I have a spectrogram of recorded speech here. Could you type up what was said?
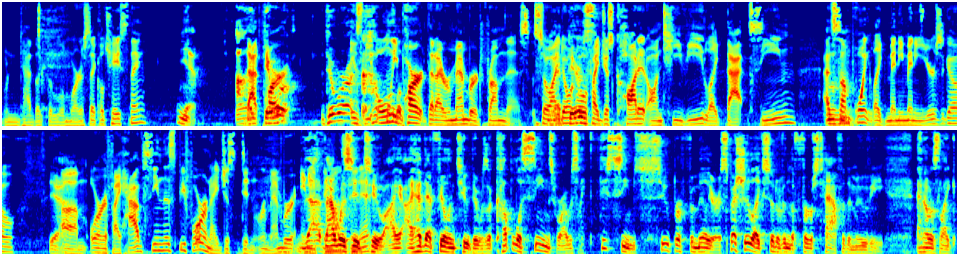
when he had like the little motorcycle chase thing. Yeah. Uh, That there part were, there were Is the only of- part that I remembered from this. So I don't know if I just caught it on TV, like that scene at some point, like many many years ago. Mm-hmm. Yeah. Um, or if I have seen this before and I just didn't remember anything. That, that was in it too. I, I had that feeling too. There was a couple of scenes where I was like, "This seems super familiar," especially like sort of in the first half of the movie, and I was like,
